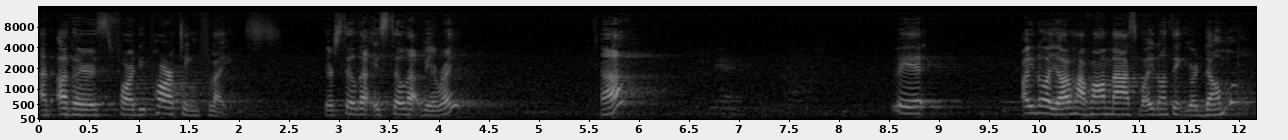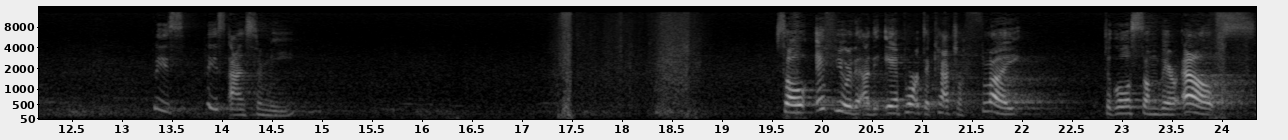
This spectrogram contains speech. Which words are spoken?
and others for departing flights. There's still that, it's still that way, right? Huh? Wait. I know y'all have on masks, but I don't think you're dumb. Please, please answer me. So if you're at the airport to catch a flight to go somewhere else,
